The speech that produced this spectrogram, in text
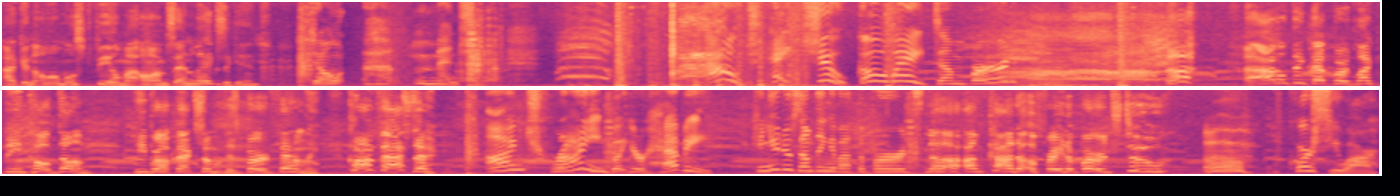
I can almost feel my arms and legs again. Don't uh, mention it. Ouch! Hey, shoo! Go away, dumb bird! Ah! I don't think that bird liked being called dumb. He brought back some of his bird family. Climb faster! I'm trying, but you're heavy. Can you do something about the birds? No, I'm kinda afraid of birds too. Ugh, of course you are.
